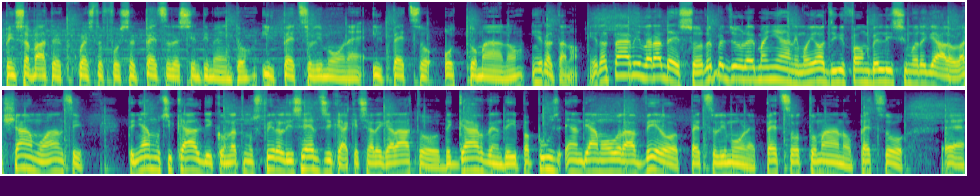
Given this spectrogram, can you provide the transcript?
pensavate che questo fosse il pezzo del sentimento, il pezzo limone, il pezzo ottomano? In realtà no, in realtà arriverà adesso il re peggiore magnanimo e oggi vi fa un bellissimo regalo, lasciamo anzi teniamoci caldi con l'atmosfera lisergica che ci ha regalato The Garden dei Papoose e andiamo ora a vero pezzo limone, pezzo ottomano, pezzo eh,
